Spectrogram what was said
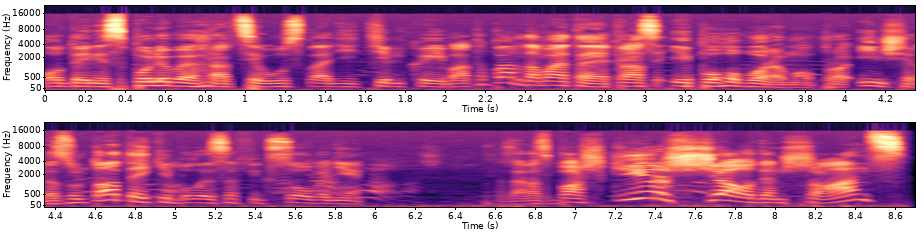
Один із польових гравців у складі Тім Києва. Тепер давайте якраз і поговоримо про інші результати, які були зафіксовані. Зараз Башкір, ще один шанс.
